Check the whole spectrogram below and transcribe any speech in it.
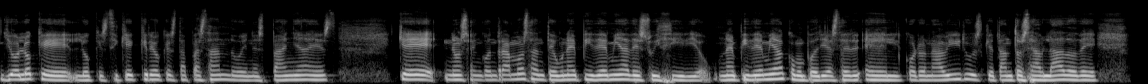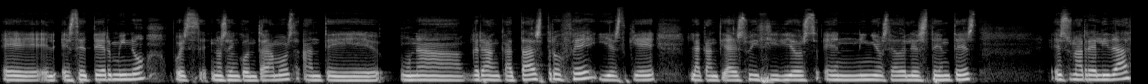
yo lo que, lo que sí que creo que está pasando en España es que nos encontramos ante una epidemia de suicidio, una epidemia como podría ser el coronavirus, que tanto se ha hablado de eh, ese término, pues nos encontramos ante una gran catástrofe y es que la cantidad de suicidios en niños y adolescentes es una realidad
